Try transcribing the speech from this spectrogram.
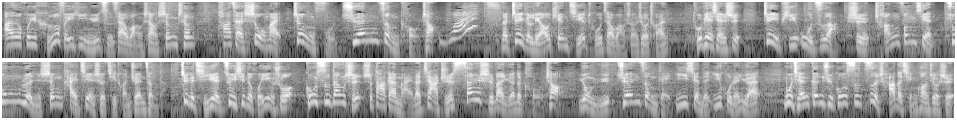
安徽合肥一女子在网上声称她在售卖政府捐赠口罩。What？那这个聊天截图在网上热传。图片显示，这批物资啊是长丰县宗润生态建设集团捐赠的。这个企业最新的回应说，公司当时是大概买了价值三十万元的口罩，用于捐赠给一线的医护人员。目前根据公司自查的情况，就是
